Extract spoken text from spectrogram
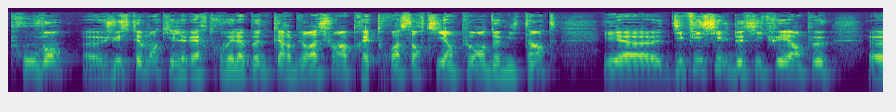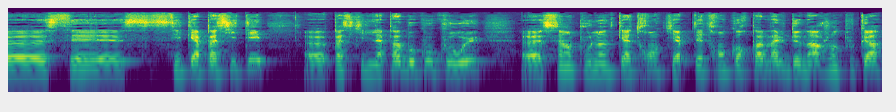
prouvant euh, justement qu'il avait retrouvé la bonne carburation après trois sorties un peu en demi-teinte. Et euh, difficile de situer un peu euh, ses, capacités parce qu'il n'a pas beaucoup couru. C'est un poulain de 4 ans qui a peut-être encore pas mal de marge en tout cas.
